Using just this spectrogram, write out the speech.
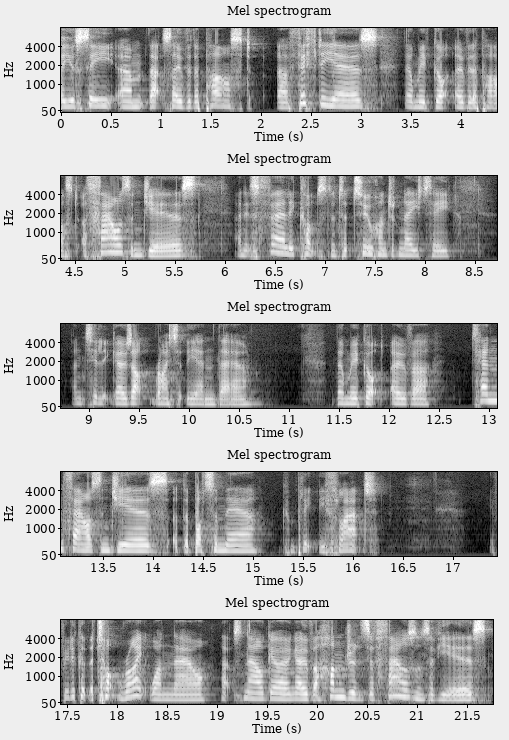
you'll see um, that's over the past uh, 50 years, then we've got over the past 1,000 years, and it's fairly constant at 280 until it goes up right at the end there. Then we've got over 10,000 years at the bottom there, completely flat. If we look at the top right one now, that's now going over hundreds of thousands of years.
